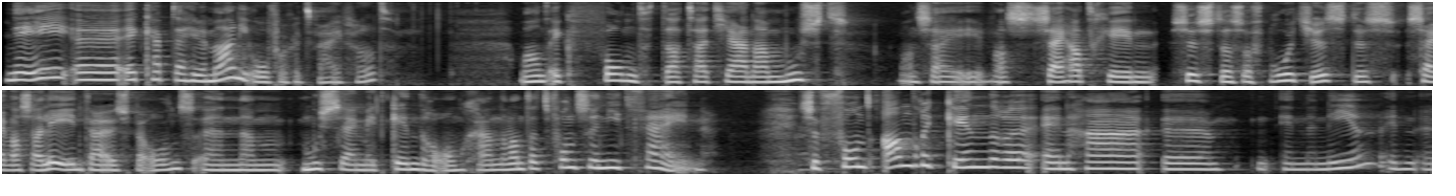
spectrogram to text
Nee, eh, ik heb daar helemaal niet over getwijfeld. Want ik vond dat Tatjana moest. Want zij, was, zij had geen zusters of broertjes. Dus zij was alleen thuis bij ons. En dan moest zij met kinderen omgaan. Want dat vond ze niet fijn. Ze vond andere kinderen in haar eh, in de neer. In, eh,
